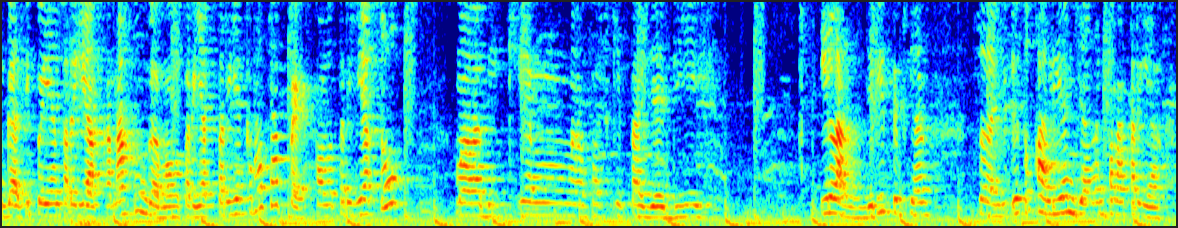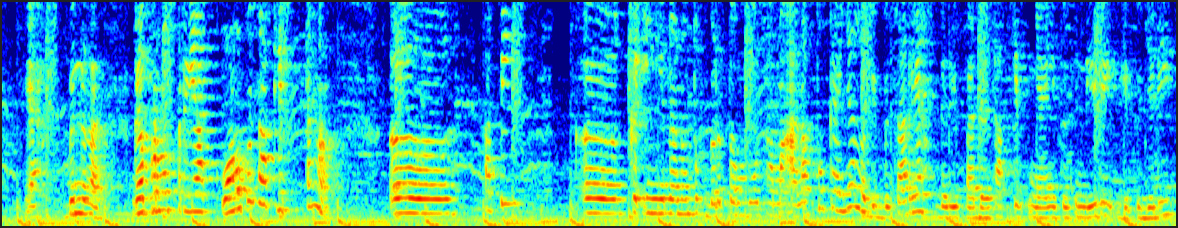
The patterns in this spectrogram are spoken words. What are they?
nggak tipe yang teriak karena aku nggak mau teriak-teriak. Karena capek kalau teriak tuh malah bikin nafas kita jadi hilang. Jadi tips yang selanjutnya tuh kalian jangan pernah teriak ya. Beneran nggak perlu teriak walaupun sakit emang. Uh, tapi uh, keinginan untuk bertemu sama anak tuh kayaknya lebih besar ya daripada sakitnya itu sendiri gitu. Jadi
